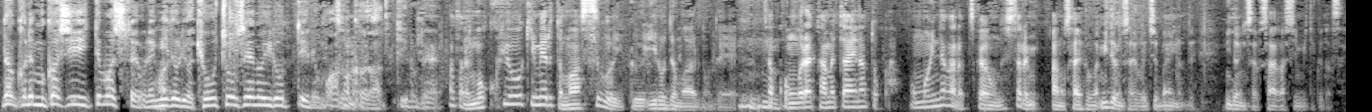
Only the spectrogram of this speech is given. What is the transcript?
なんかね、昔言ってましたよね。緑は協調性の色っていうのもあるからっていうので。あとね、目標を決めるとまっすぐ行く色でもあるので、さあこんぐらい貯めたいなとか思いながら使うのでしたら、あの財布が、緑の財布が一番いいので、緑の財布探してみてください。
